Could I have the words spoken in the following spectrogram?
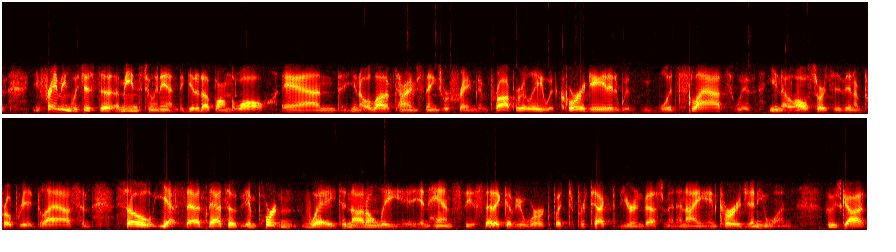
uh, framing was just a, a means to an end to get it up on the wall, and you know a lot of times things were framed improperly with corrugated, with wood slats, with you know all sorts of inappropriate glass, and so yes, that that's an important way to not only enhance the aesthetic of your work, but to protect your investment. And I encourage anyone who's got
